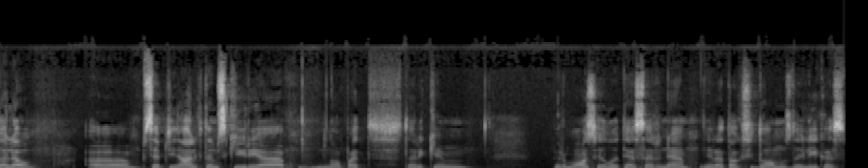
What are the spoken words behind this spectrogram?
Toliau, 17 skyriuje nuo pat, tarkim, pirmos eilutės ar ne, yra toks įdomus dalykas.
